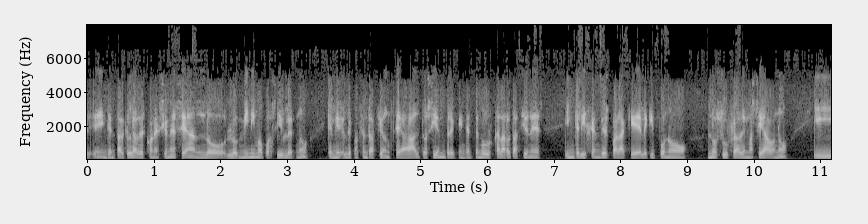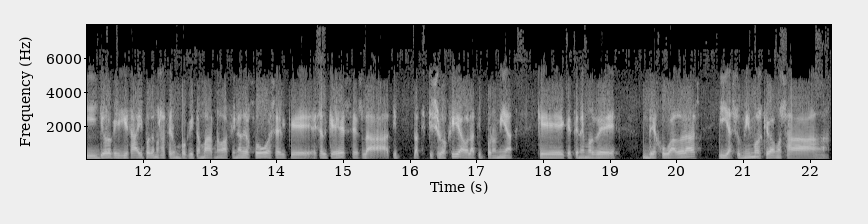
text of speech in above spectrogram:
eh, intentar que las desconexiones sean lo, mínimo posible, ¿no? Que el nivel de concentración sea alto siempre, que intentemos buscar las rotaciones inteligentes para que el equipo no, no sufra demasiado, ¿no? Y yo creo que quizá ahí podemos hacer un poquito más, ¿no? Al final el juego es el que es el que es, es la, la fisiología o la tiponomía que, que tenemos de, de jugadoras y asumimos que vamos a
